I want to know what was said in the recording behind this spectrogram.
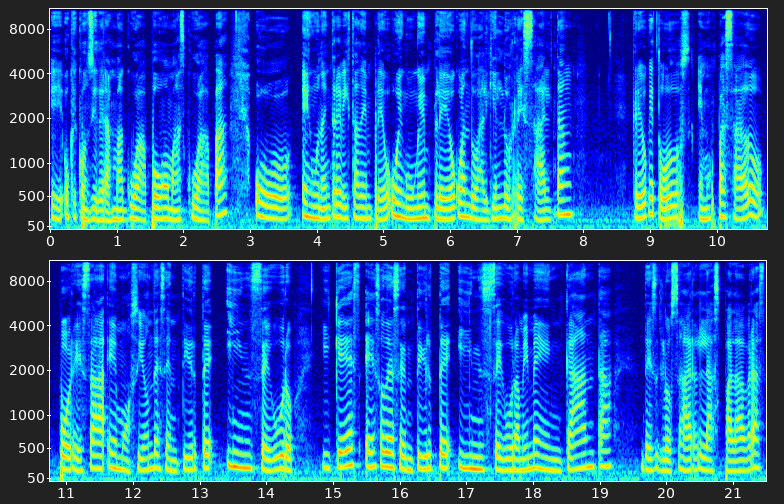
eh, o que consideras más guapo o más guapa, o en una entrevista de empleo o en un empleo cuando alguien lo resaltan. Creo que todos hemos pasado por esa emoción de sentirte inseguro. ¿Y qué es eso de sentirte inseguro? A mí me encanta desglosar las palabras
